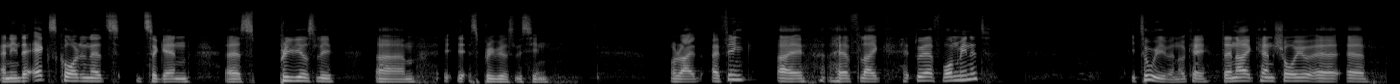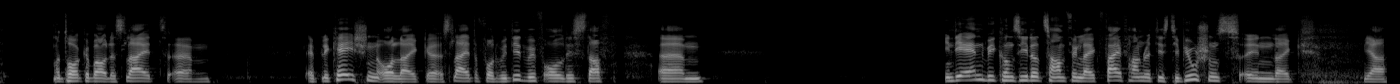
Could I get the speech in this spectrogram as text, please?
And in the x coordinates, it's again as previously, um, as previously seen. All right, I think I have like, do you have one minute? Two, Two even, okay. Then I can show you a, a, a talk about a slide um, application or like a slide of what we did with all this stuff. Um, in the end, we considered something like 500 distributions in like, yeah,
